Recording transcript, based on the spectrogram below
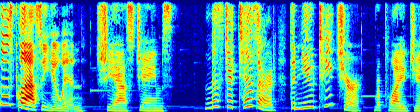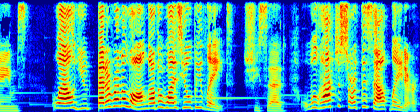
Whose class are you in? she asked James. Mr. Tizard, the new teacher, replied James. Well, you'd better run along, otherwise you'll be late, she said. We'll have to sort this out later.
